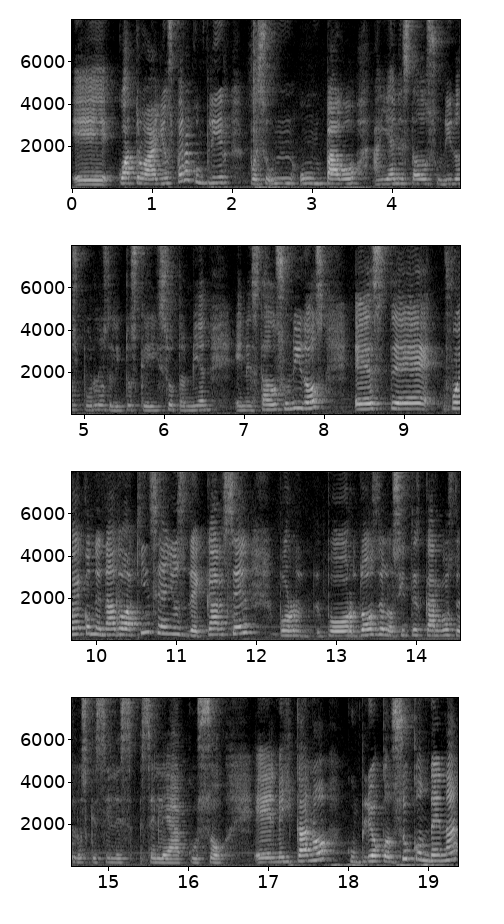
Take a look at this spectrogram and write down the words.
eh, cuatro años para cumplir pues un, un, pago allá en Estados Unidos por los delitos que hizo también en Estados Unidos. Este fue condenado a 15 años de cárcel por, por dos de los siete cargos de los que se, les, se le acusó. El mexicano cumplió con su condena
